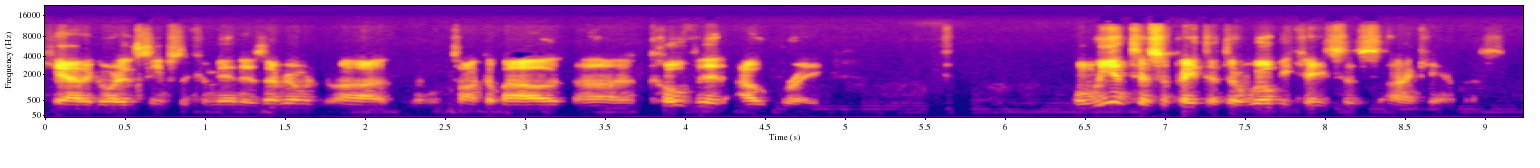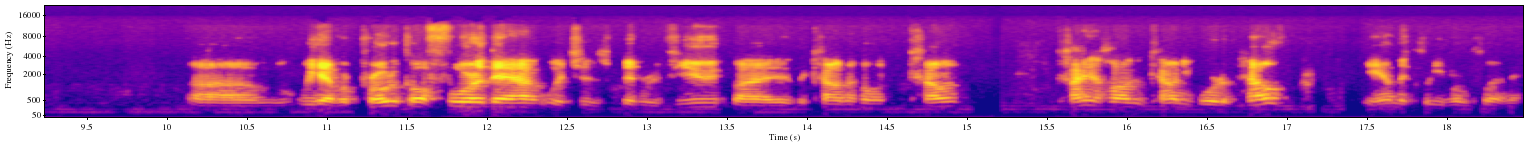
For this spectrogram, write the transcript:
category that seems to come in is everyone uh, talk about uh, COVID outbreak. Well, we anticipate that there will be cases on campus. Um, we have a protocol for that, which has been reviewed by the Cuyahoga County Board of Health and the Cleveland Clinic.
